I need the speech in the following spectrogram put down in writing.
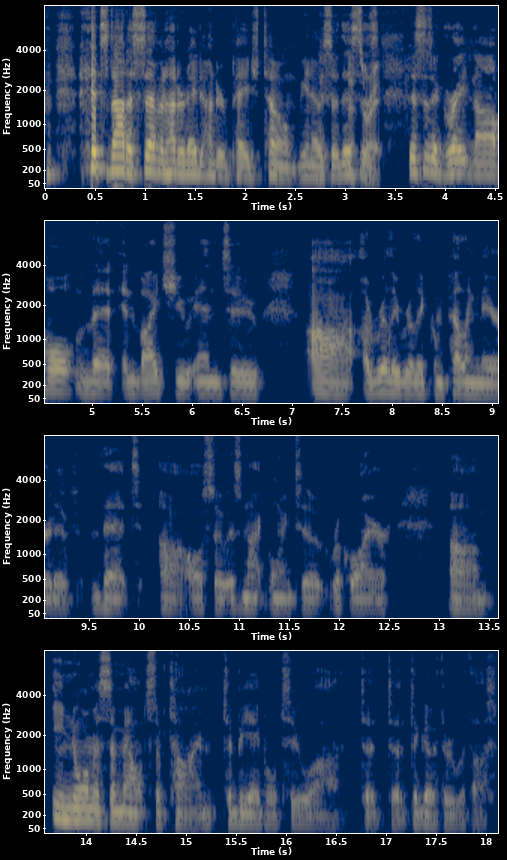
it's not a 700 800 page tome you know? So this That's is right. this is a great novel that invites you into uh, a really really compelling narrative that uh, also is not going to require um, enormous amounts of time to be able to, uh, to, to to go through with us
